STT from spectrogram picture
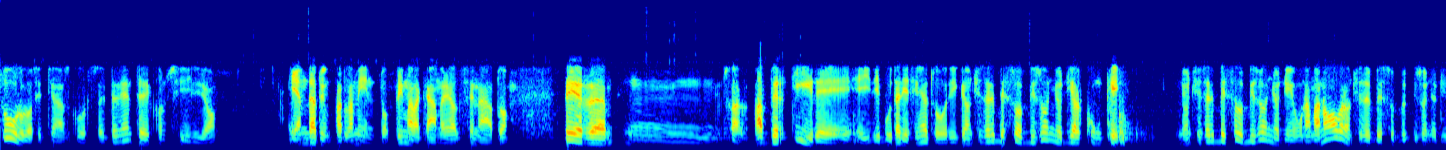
solo la settimana scorsa, il Presidente del Consiglio è andato in Parlamento, prima alla Camera e al Senato, per mh, mm, avvertire i deputati e i senatori che non ci sarebbe stato bisogno di alcunché, non ci sarebbe stato bisogno di una manovra, non ci sarebbe stato bisogno di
